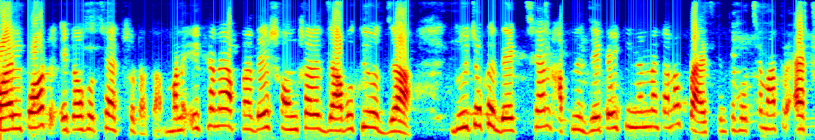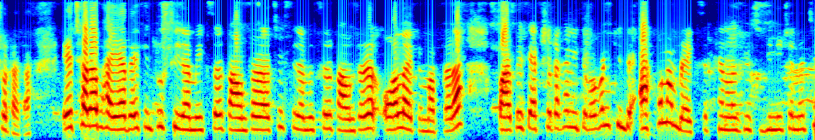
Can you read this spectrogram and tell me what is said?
অয়েল পট এটা হচ্ছে একশো টাকা। মানে এখানে আপনাদের সংসারের যাবতীয় যা, দুই চোখে দেখছেন, আপনি যেটাই কিনেন না কেন প্রাইস কিন্তু হচ্ছে মাত্র একশো টাকা। এছাড়া ভাইয়াদের কিন্তু সিরামিক্সের কাউন্টার আছে। সিরামিক্সের কাউন্টারে অল আইটেম আপনারা পার পিস একশো টাকা নিতে পারবেন। কিন্তু এখন আমরা এক্সেপশনাল কিছু জিনিস এনেছি,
